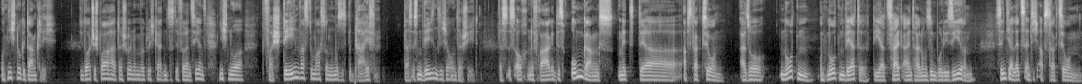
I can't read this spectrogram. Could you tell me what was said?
und nicht nur gedanklich. Die deutsche Sprache hat da schöne Möglichkeiten des Differenzierens. Nicht nur verstehen, was du machst, sondern du musst es begreifen. Das ist ein wesentlicher Unterschied. Das ist auch eine Frage des Umgangs mit der Abstraktion. Also Noten und Notenwerte, die ja Zeiteinteilung symbolisieren, sind ja letztendlich Abstraktionen.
